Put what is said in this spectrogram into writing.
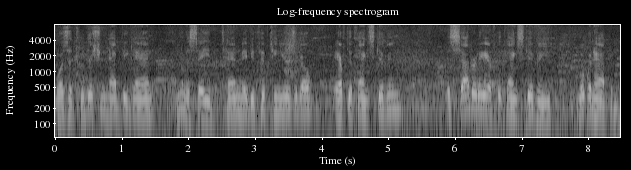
was a tradition that began, I'm going to say 10, maybe 15 years ago, after Thanksgiving. The Saturday after Thanksgiving, what would happen?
